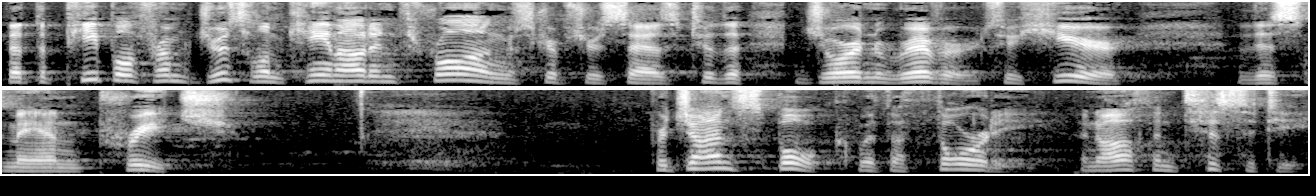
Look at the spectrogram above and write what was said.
that the people from Jerusalem came out in throngs, Scripture says, to the Jordan River to hear this man preach. For John spoke with authority and authenticity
